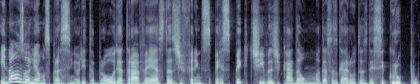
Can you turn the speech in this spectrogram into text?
E nós olhamos para a senhorita Brody através das diferentes perspectivas de cada uma dessas garotas desse grupo,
